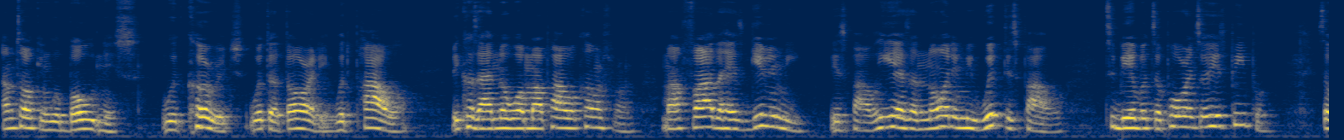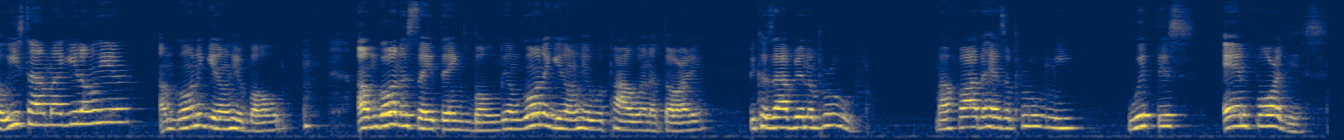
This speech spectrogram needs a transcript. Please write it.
I'm talking with boldness with courage, with authority, with power, because I know where my power comes from. My Father has given me this power. He has anointed me with this power to be able to pour into His people. So each time I get on here, I'm going to get on here bold. I'm going to say things boldly. I'm going to get on here with power and authority because I've been approved. My Father has approved me with this and for this.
